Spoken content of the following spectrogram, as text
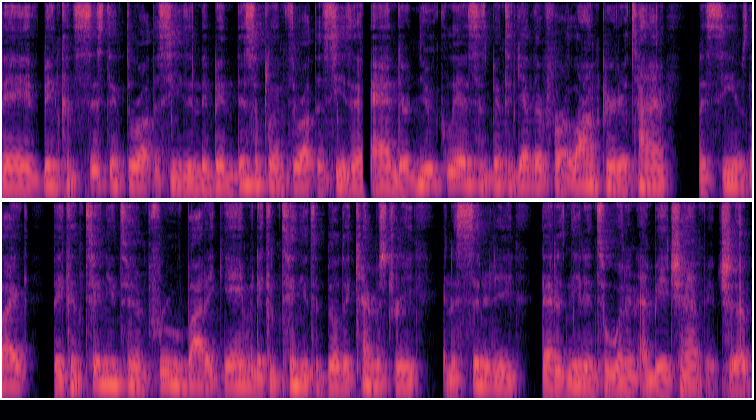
They've been consistent throughout the season. They've been disciplined throughout the season, and their nucleus has been together for a long period of time. And it seems like They continue to improve by the game and they continue to build the chemistry and the synergy that is needed to win an NBA championship.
